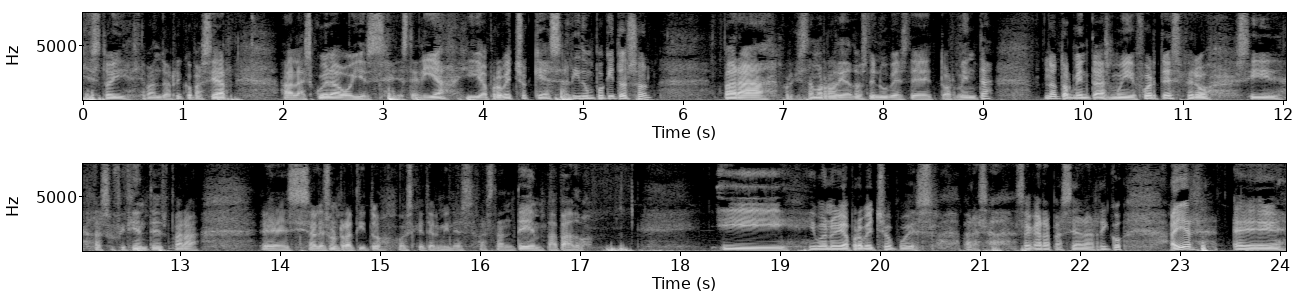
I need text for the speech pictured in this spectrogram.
y estoy llevando a Rico a pasear a la escuela. Hoy es este día y aprovecho que ha salido un poquito el sol para porque estamos rodeados de nubes de tormenta. No tormentas muy fuertes, pero sí las suficientes para eh, si sales un ratito, pues que termines bastante empapado. Y, bueno, y aprovecho pues para sacar a pasear a Rico. Ayer eh,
